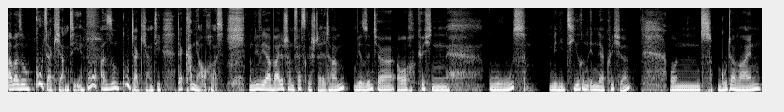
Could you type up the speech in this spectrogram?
Aber so ein guter Chianti, ne? also so ein guter Chianti, der kann ja auch was. Und wie wir ja beide schon festgestellt haben, wir sind ja auch Küchengurus, meditieren in der Küche. Und ein guter Wein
